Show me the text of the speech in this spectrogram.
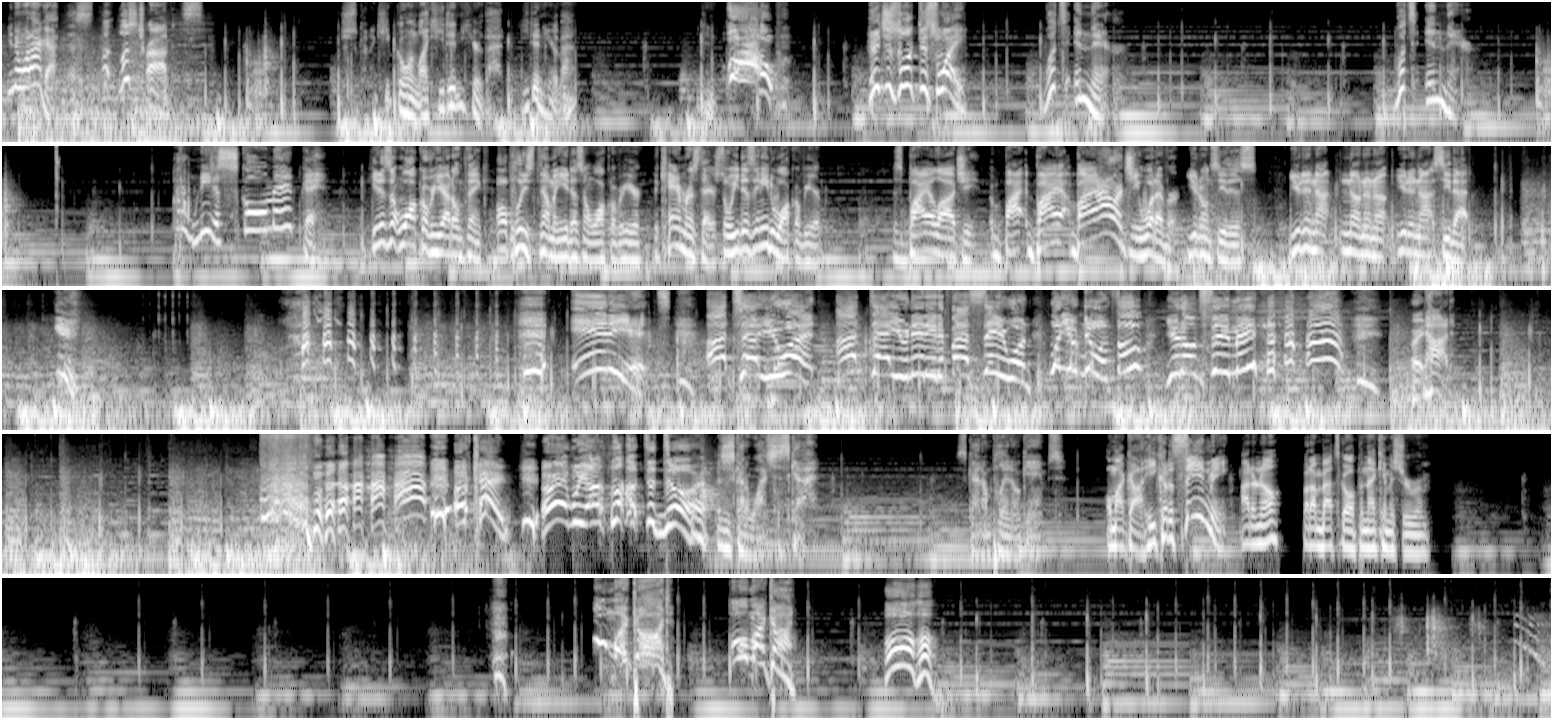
You know what? I got in this. Let, us try this. Just gonna keep going like he didn't hear that. He didn't hear that. He didn't... Whoa! He just looked this way. What's in there? What's in there? I don't need a skull, man. Okay. He doesn't walk over here, I don't think. Oh, please tell me he doesn't walk over here. The camera's there, so he doesn't need to walk over here. It's biology. Bi bi biology, whatever. You don't see this. You did not. No, no, no. You did not see that. idiot! I tell you what, I tell you an idiot if see one. What are you doing, fool? You don't see me? All right, hide. okay. All right, we unlocked the door. I just gotta watch this guy. This guy don't play no games. Oh my god, he could have seen me. I don't know, but I'm about to go up in that chemistry room. oh my god! Oh my god! Oh!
